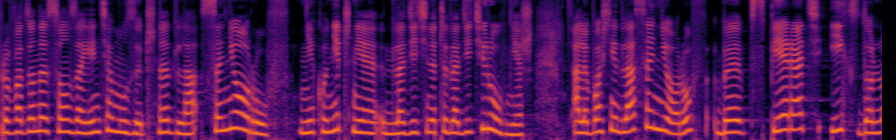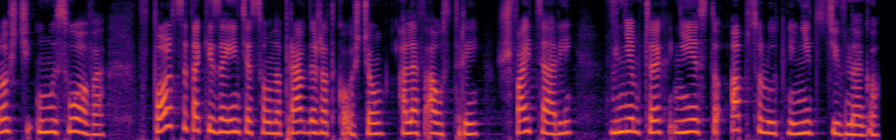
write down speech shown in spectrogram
prowadzone są zajęcia muzyczne dla seniorów. Niekoniecznie dla dzieci, znaczy dla dzieci również, ale właśnie dla seniorów, by wspierać ich zdolności umysłowe. W Polsce takie zajęcia są naprawdę rzadkością, ale w Austrii, Szwajcarii, w Niemczech nie jest to absolutnie nic dziwnego.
